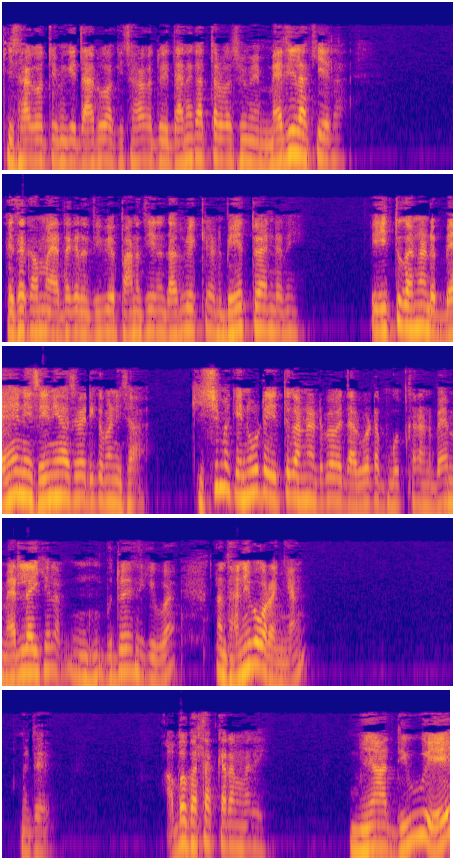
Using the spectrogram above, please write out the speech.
කිසాగොතුමගේ දරුවා කිසాగොතුමේ දැනගත්තට පස්සේ මේ මැරිලා කියලා එතකම ඇදගෙන දිව්‍ය පණ තියෙන දරුවෙක් කියලා බෙහෙත් වෙන්නනේ ඒත්තු ගන්නට බෑනේ සේනියාස වැඩිකම නිසා කිසිම කෙනෙකුට ඒත්තු ගන්නට බෑ දරුවට මුකුත් කරන්න බෑ මැරිලයි කියලා. බුදුරජාණන් කිව්වා මං තනිව කරන්නම්. මට අබබතක් කරන් හරි. මෙයා දිව්වේ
